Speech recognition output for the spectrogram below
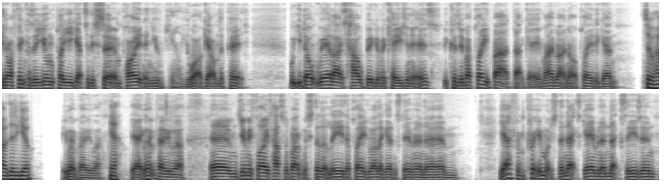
you know, I think as a young player, you get to this certain point, and you you know you want to get on the pitch, but you don't realise how big of occasion it is. Because if I played bad that game, I might not have played again. So how did it go? It went very well. Yeah. Yeah, it went very well. Um, Jimmy Floyd Hasselbaink was still at Leeds. I played well against him. And um, yeah, from pretty much the next game and the next season,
